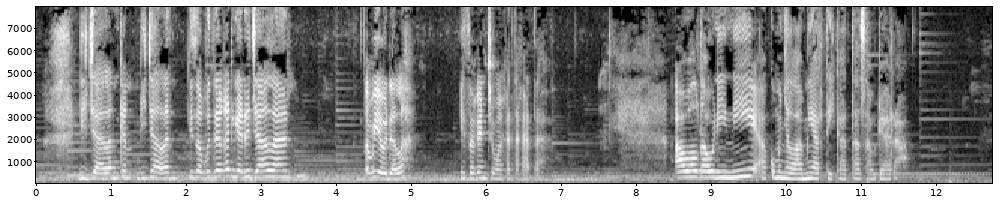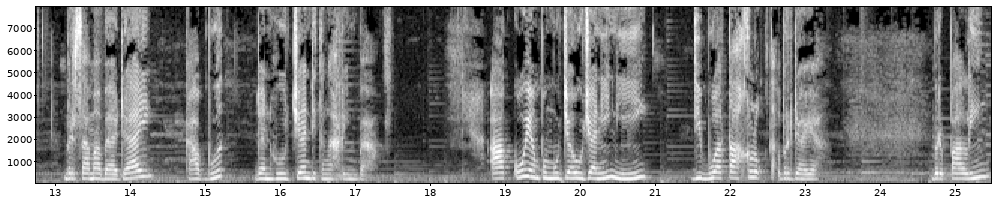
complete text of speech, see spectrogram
Di jalan kan, di jalan, di samudra kan gak ada jalan. Tapi ya udahlah, itu kan cuma kata-kata. Awal tahun ini aku menyelami arti kata saudara. Bersama badai, kabut, dan hujan di tengah rimba. Aku yang pemuja hujan ini dibuat takluk tak berdaya. Berpaling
